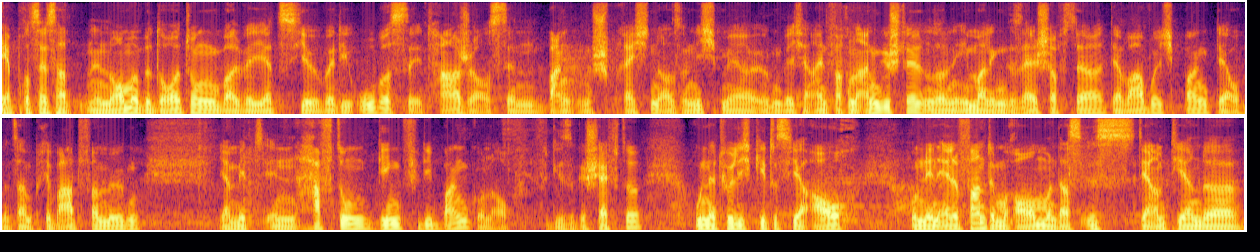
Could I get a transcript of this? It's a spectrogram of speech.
Der Prozess hat eine enorme Bedeutung, weil wir jetzt hier über die oberste Etage aus den Banken sprechen. Also nicht mehr irgendwelche einfachen Angestellten, sondern ehemaligen Gesellschafter der Warburg Bank, der auch mit seinem Privatvermögen ja mit in Haftung ging für die Bank und auch für diese Geschäfte. Und natürlich geht es hier auch um den Elefant im Raum und das ist der amtierende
